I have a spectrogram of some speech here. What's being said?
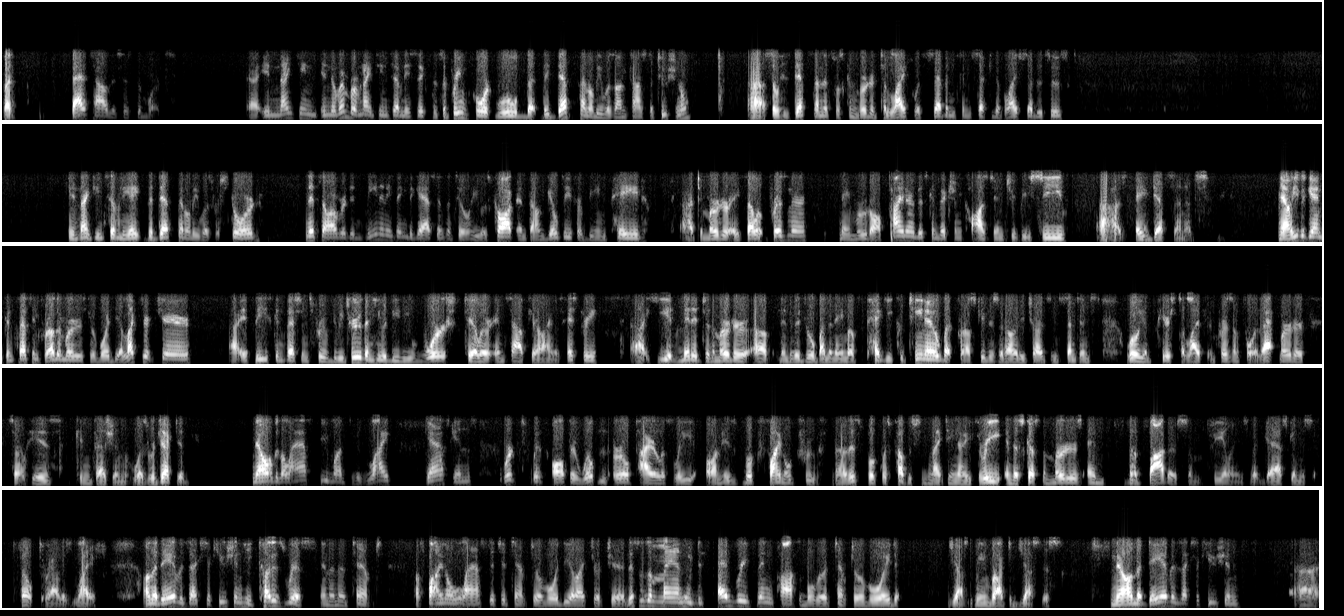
but that's how the system works. Uh, in 19 in November of 1976, the Supreme Court ruled that the death penalty was unconstitutional. Uh, so his death sentence was converted to life with seven consecutive life sentences. In 1978, the death penalty was restored. This, however, didn't mean anything to Gaskins until he was caught and found guilty for being paid uh, to murder a fellow prisoner named Rudolph Tyner. This conviction caused him to receive uh, a death sentence. Now, he began confessing for other murders to avoid the electric chair. Uh, if these confessions proved to be true, then he would be the worst killer in South Carolina's history. Uh, he admitted to the murder of an individual by the name of Peggy Cuttino, but prosecutors had already charged and sentenced William Pierce to life in prison for that murder, so his confession was rejected. Now, over the last few months of his life, Gaskins worked with author Wilton Earle tirelessly on his book Final Truth. Now, this book was published in 1993 and discussed the murders and the bothersome feelings that Gaskins felt throughout his life. On the day of his execution, he cut his wrists in an attempt, a final last ditch attempt to avoid the electric chair. This is a man who did everything possible to attempt to avoid just being brought to justice. Now, on the day of his execution, uh,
